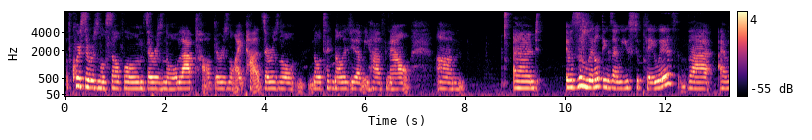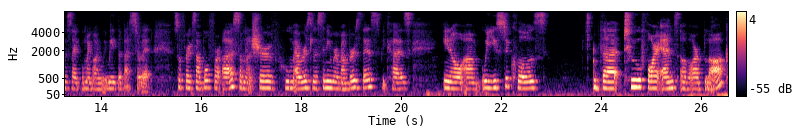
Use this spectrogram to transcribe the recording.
of course, there was no cell phones, there was no laptop, there was no iPads, there was no no technology that we have now, um, and it was the little things that we used to play with that I was like, oh my god, we made the best of it. So, for example, for us, I'm not sure if whomever is listening remembers this because, you know, um, we used to close the two far ends of our block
